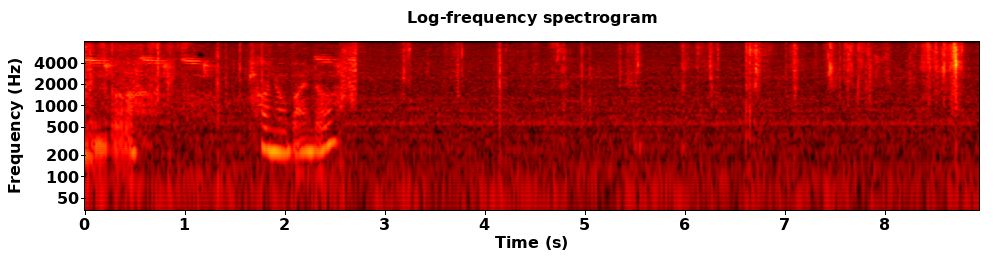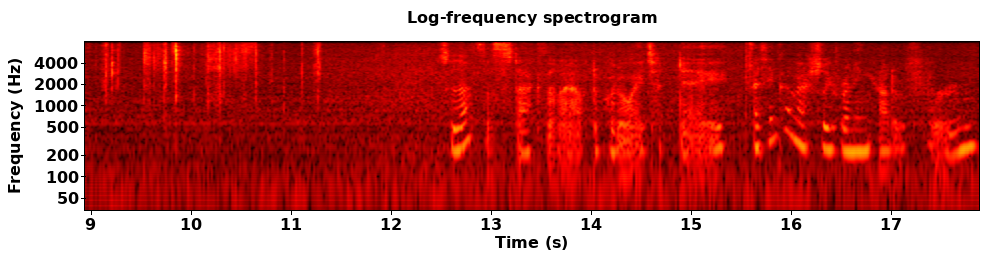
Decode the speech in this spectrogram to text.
in the Chanyeol binder. So that's the stack that I have to put away today. I think I'm actually running out of room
